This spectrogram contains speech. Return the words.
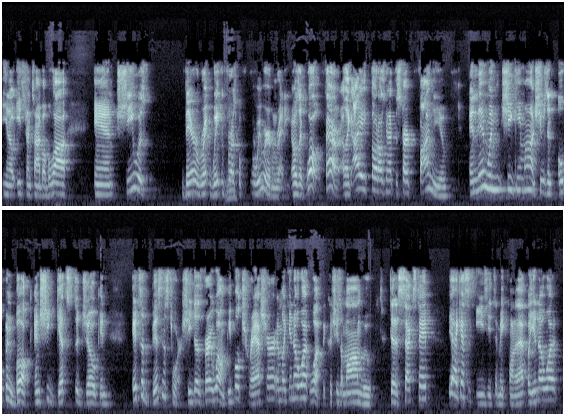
you know, Eastern time, blah blah blah. And she was there re- waiting for us before we were even ready. I was like, whoa, Farrah! Like I thought I was gonna have to start finding you. And then when she came on, she was an open book, and she gets the joke and it's a business to her. She does very well, and people trash her. I'm like, you know what? What? Because she's a mom who did a sex tape. Yeah, I guess it's easy to make fun of that, but you know what?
